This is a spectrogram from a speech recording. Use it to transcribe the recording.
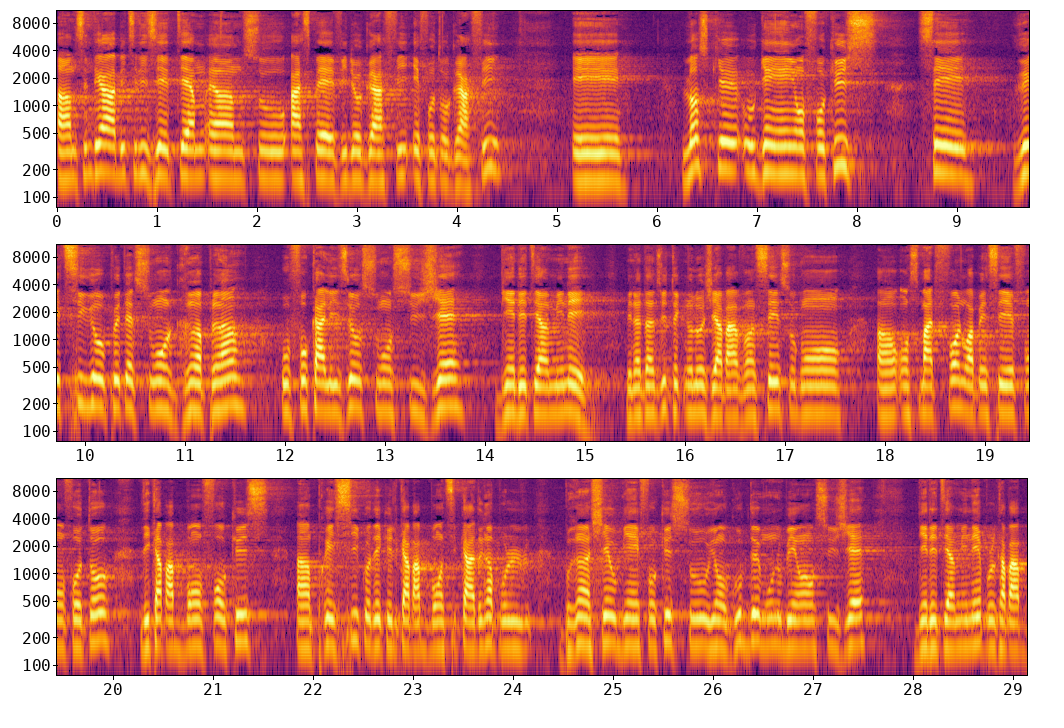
Um, c'est utiliser utiliser le terme um, sur l'aspect vidéographie et photographie. Et lorsque vous gagnez un focus, c'est retirer peut-être sur un grand plan ou focaliser sur un sujet bien déterminé. Bien entendu, la technologie a avancé. Sur un, smartphone ou un PC font photo, il est capable de bon focus en précis, côté qu'il est capable de bon petit cadran pour brancher ou bien focus sur un groupe de monde ou bien un sujet bien déterminé pour le capable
